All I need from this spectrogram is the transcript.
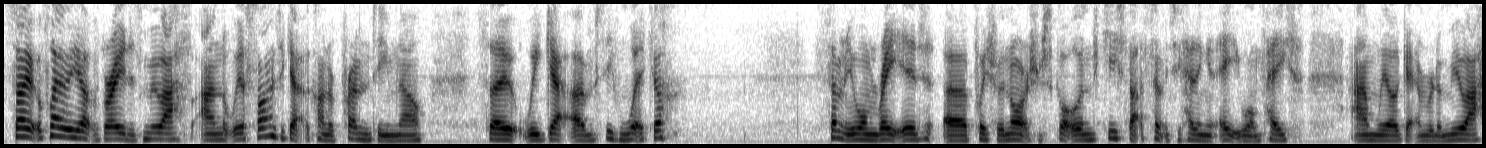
So where we upgrade is Muaf, and we are starting to get a kind of Prem team now. So we get um, Steven Whittaker, 71 rated, uh, plays for Norwich from Scotland, key stats 72 heading and 81 pace. And we are getting rid of Muaf,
